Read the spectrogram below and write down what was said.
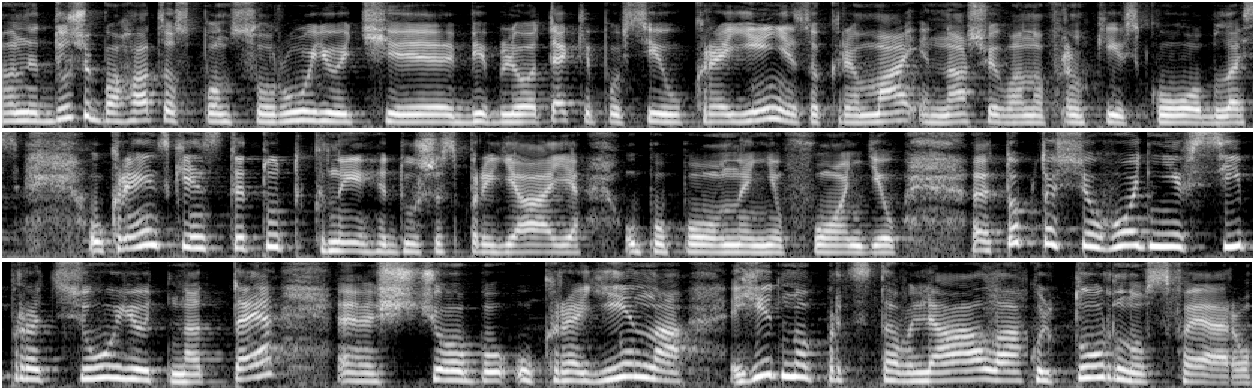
Вони дуже багато спонсорують е, бібліотеки по всій Україні, зокрема і нашу Івано-Франківську область. Український інститут книги дуже сприяє у поповненні фондів. Е, Тобто сьогодні всі працюють на те, е, щоб Україна гідно представляла культурну сферу,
